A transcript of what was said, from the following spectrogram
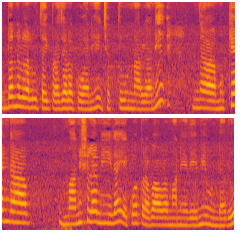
ఇబ్బందులు కలుగుతాయి ప్రజలకు అని చెప్తూ ఉన్నారు. కానీ ముఖ్యంగా మనుషుల మీద ఎక్కువ ప్రభావం అనేది ఏమీ ఉండదు.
